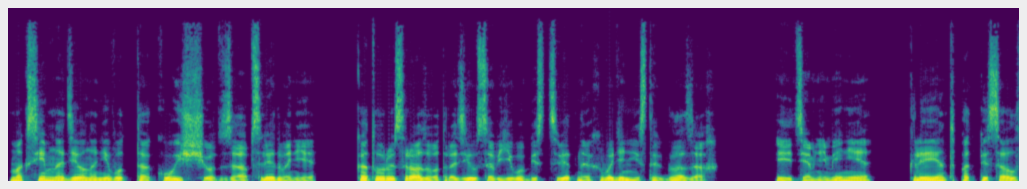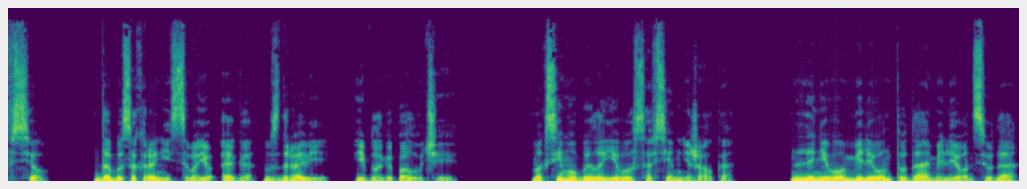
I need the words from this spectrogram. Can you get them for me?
Максим надел на него такой счет за обследование, который сразу отразился в его бесцветных водянистых глазах. И тем не менее, клиент подписал все, дабы сохранить свое эго в здравии и благополучии. Максиму было его совсем не жалко. Для него миллион туда, миллион сюда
